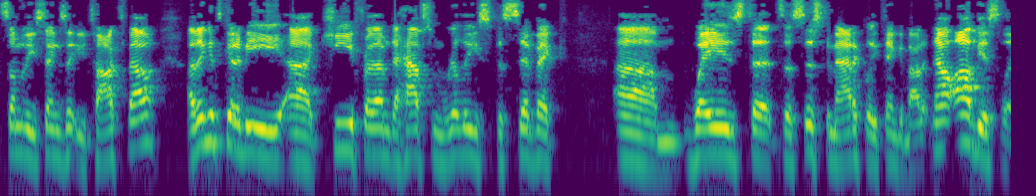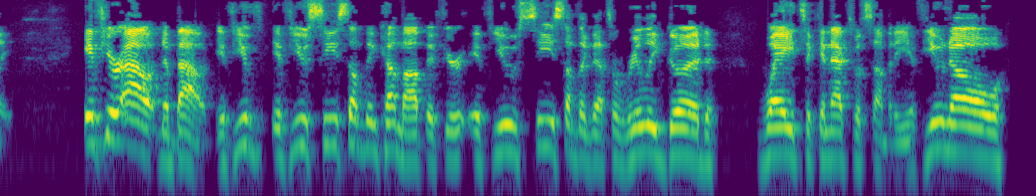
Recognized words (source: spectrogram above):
some of these things that you talked about. I think it's going to be uh, key for them to have some really specific um, ways to, to systematically think about it. Now, obviously, if you're out and about, if you if you see something come up, if you're if you see something that's a really good way to connect with somebody, if you know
